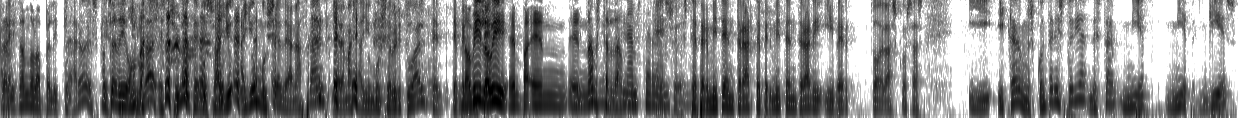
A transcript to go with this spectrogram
realizando la película. Claro, es que No te es, digo chula, más. es chula hacer eso. Hay, un- hay un museo de Ana Frank y además hay un museo virtual. Te, te Lo vi, permite- lo vi en pa- en en Ámsterdam. En. Eso es, te permite entrar, te permite entrar y, y ver todas las cosas. Y, y claro, nos cuenta la historia de esta Miep, Miep Gies,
